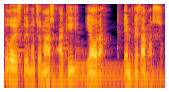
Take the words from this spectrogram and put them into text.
todo esto y mucho más aquí y ahora. Empezamos.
